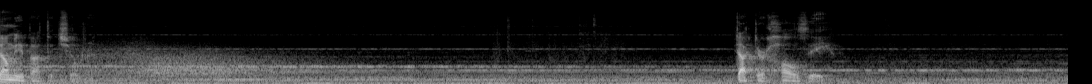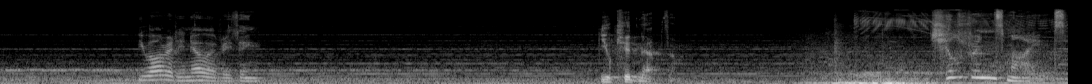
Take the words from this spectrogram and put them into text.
Tell me about the children. Dr. Halsey. You already know everything. You kidnapped them. Children's minds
